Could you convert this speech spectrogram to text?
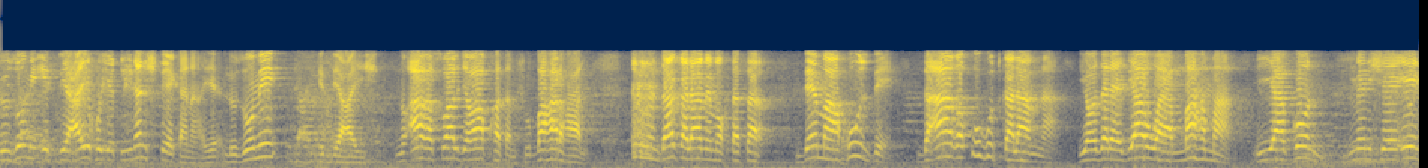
لزوم ادعای خو یقینا شته کنه لزوم ادعای نو هغه سوال جواب ختم شو بهر حال دا کلام مختصر د ماخوذ دی د هغه اوږد کلام نه یو ځل بیا ووایه مهما یکن من شیئن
